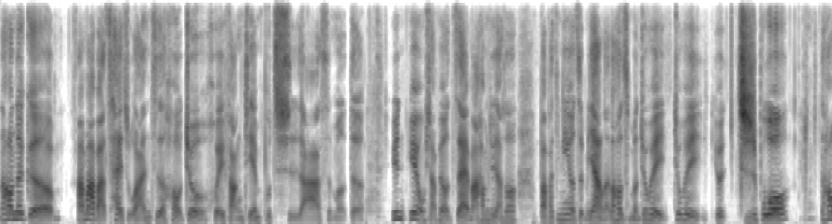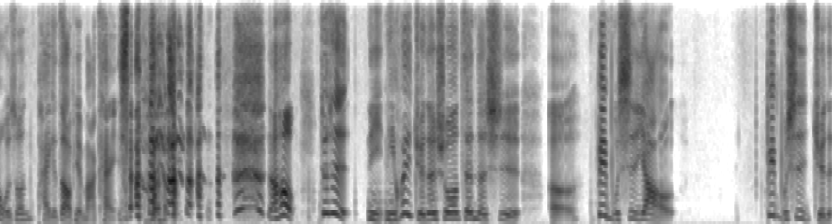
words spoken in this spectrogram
然后那个。阿妈把菜煮完之后就回房间不吃啊什么的，因为因为我小朋友在嘛，他们就讲说爸爸今天又怎么样了，然后什么就会就会有直播，然后我就说拍个照片嘛看一下，然后就是你你会觉得说真的是呃，并不是要，并不是觉得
